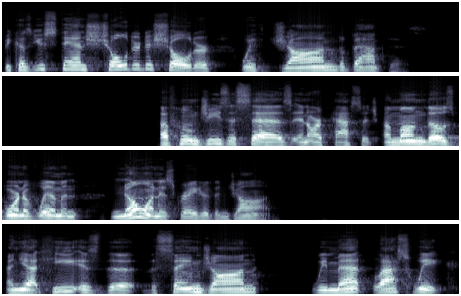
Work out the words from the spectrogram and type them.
Because you stand shoulder to shoulder with John the Baptist, of whom Jesus says in our passage, among those born of women, no one is greater than John. And yet he is the, the same John we met last week,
